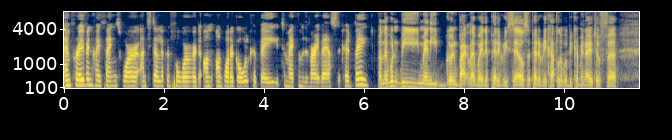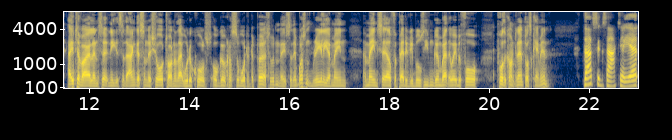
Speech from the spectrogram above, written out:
improving how things were and still looking forward on, on what a goal could be to make them the very best it could be. And there wouldn't be many going back that way. The pedigree sales, the pedigree cattle that would be coming out of uh, out of Ireland, certainly it's the Angus and the Shorthorn, and that would of course all go across the water to Perth, wouldn't they? So there wasn't really a main a main sale for pedigree bulls, even going back the way before before the Continentals came in. That's exactly it.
